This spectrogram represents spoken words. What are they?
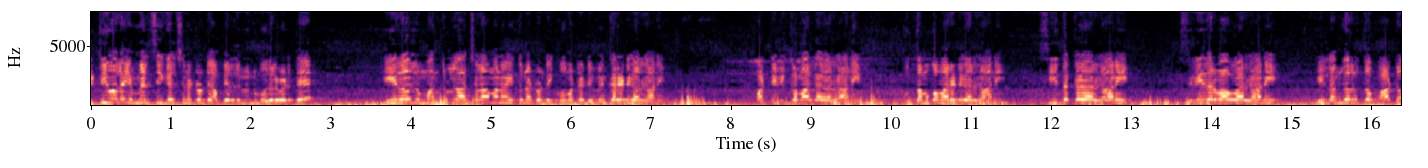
ఇటీవల ఎమ్మెల్సీ గెలిచినటువంటి అభ్యర్థి నుండి మొదలు పెడితే ఈ రోజు మంత్రులుగా చలామణి అవుతున్నటువంటి కోమటిరెడ్డి వెంకరెడ్డి గారు కానీ పట్టి విక్రమార్క గారు కానీ ఉత్తమ్ కుమార్ రెడ్డి గారు కానీ సీతక్క గారు కానీ శ్రీధర్ బాబు గారు కానీ వీళ్ళందరితో పాటు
